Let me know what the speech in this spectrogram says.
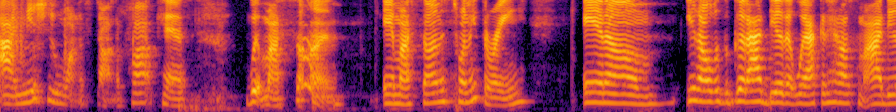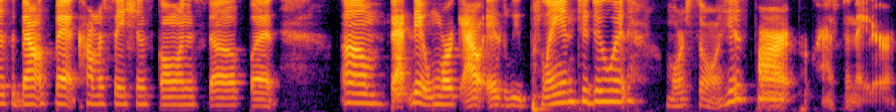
I initially want to start the podcast with my son, and my son is 23. And um, you know, it was a good idea that way I could have some ideas to bounce back conversations going and stuff. But um, that didn't work out as we planned to do it, more so on his part, procrastinator.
